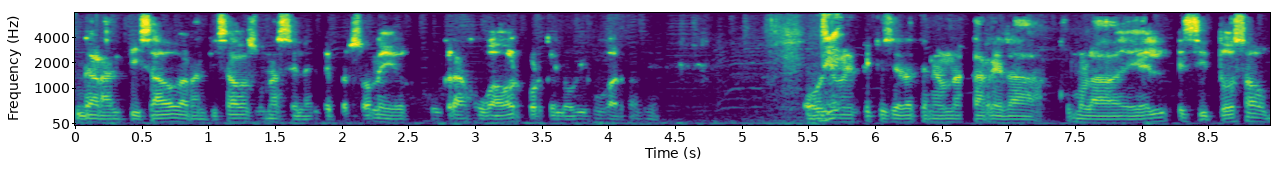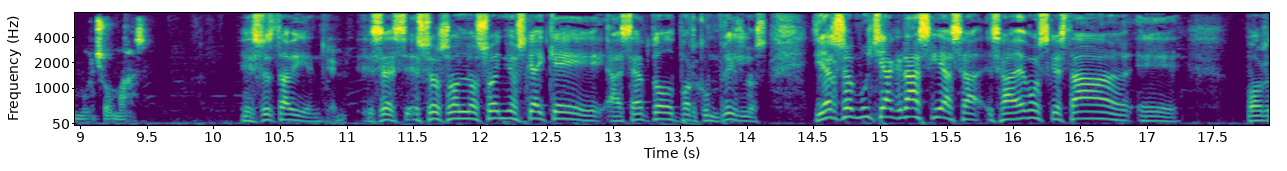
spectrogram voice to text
garantizado, garantizado es una excelente persona y un gran jugador porque lo vi jugar también. Obviamente quisiera tener una carrera como la de él, exitosa o mucho más. Eso está bien. Esos, esos son los sueños que hay que hacer todo por cumplirlos. Gerson, muchas gracias. Sa- Sabemos que está, eh, por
